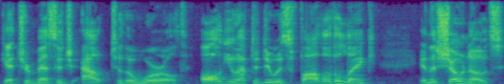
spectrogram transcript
Get your message out to the world. All you have to do is follow the link in the show notes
